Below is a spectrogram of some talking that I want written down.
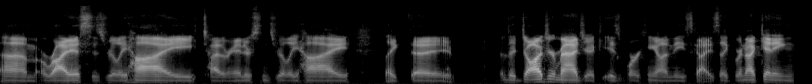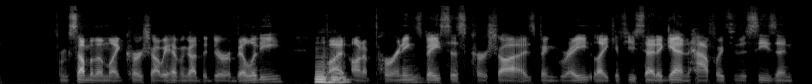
Um, Urias is really high. Tyler Anderson's really high. Like the the Dodger magic is working on these guys. Like we're not getting from some of them like Kershaw, we haven't got the durability, mm-hmm. but on a per innings basis, Kershaw has been great. Like if you said again halfway through the season,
